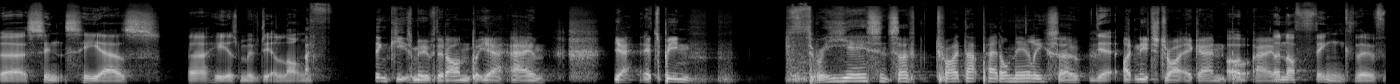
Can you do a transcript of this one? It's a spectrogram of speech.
uh, since he has uh, he has moved it along. I think he's moved it on. But yeah, um, yeah, it's been three years since I've tried that pedal nearly. So Yeah. I'd need to try it again. Uh, But um, and I think they've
